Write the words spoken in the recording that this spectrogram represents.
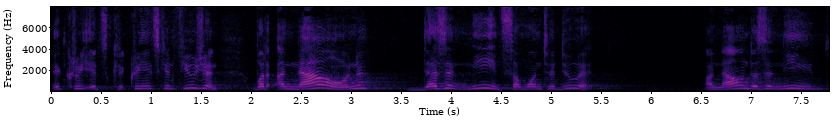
It, cre- it creates confusion. But a noun doesn't need someone to do it. A noun doesn't need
